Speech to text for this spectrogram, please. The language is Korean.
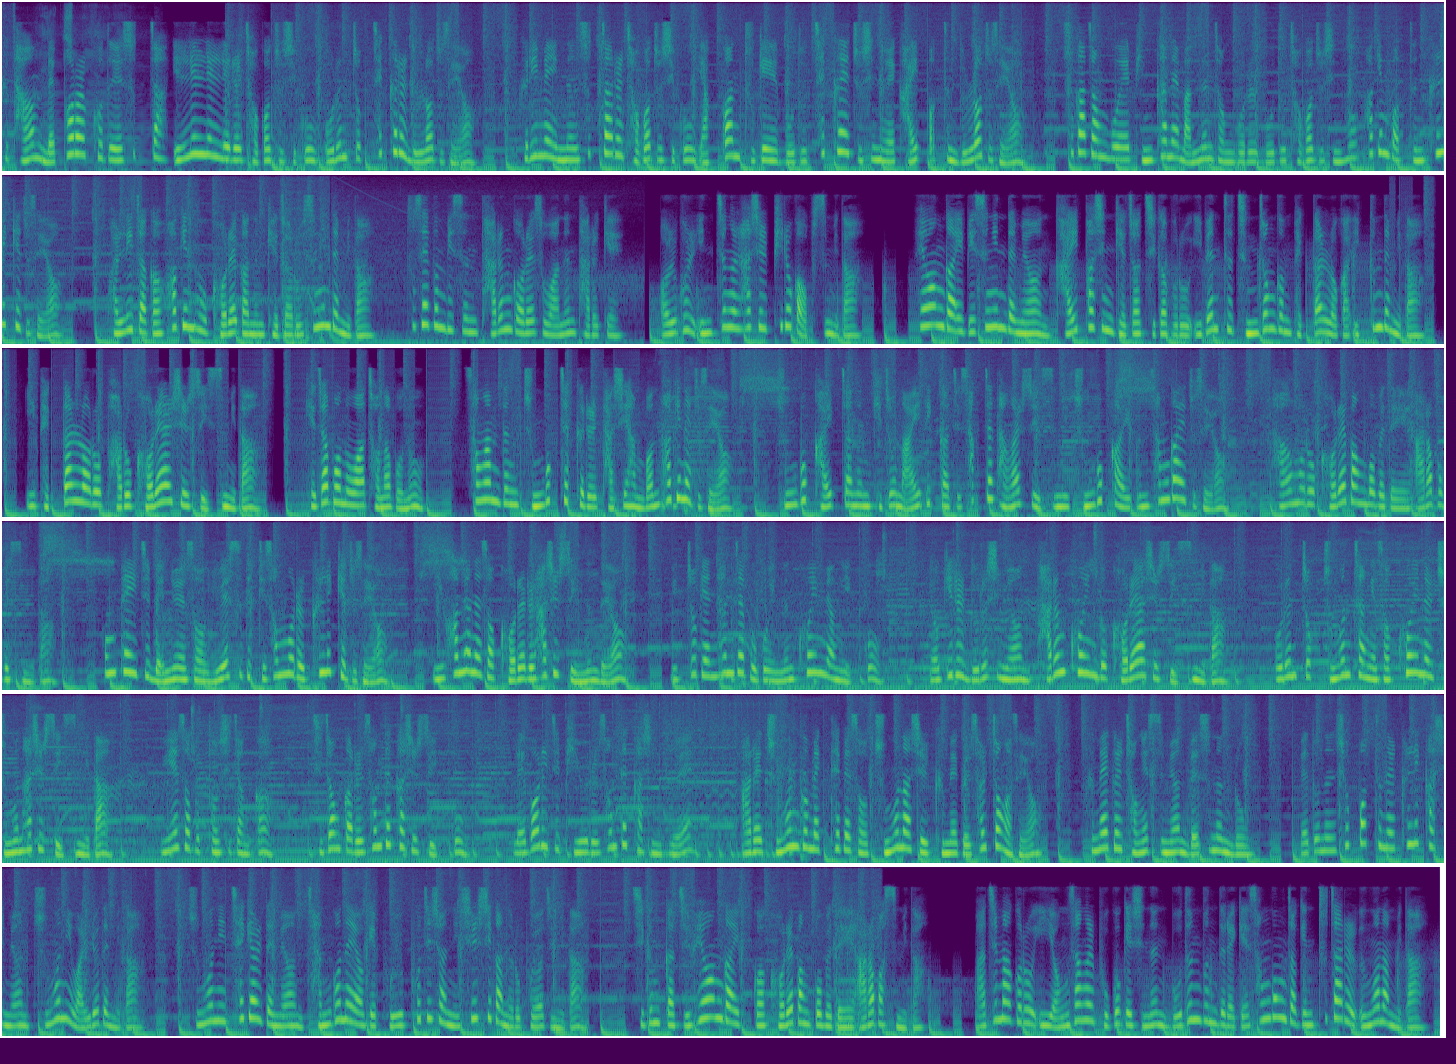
그 다음 레퍼럴 코드의 숫자 1111을 적어주시고 오른쪽 체크를 눌러주세요. 그림에 있는 숫자를 적어주시고 약관 두 개 모두 체크해 주신 후에 가입 버튼 눌러주세요. 추가 정보에 빈칸에 맞는 정보를 모두 적어주신 후 확인 버튼 클릭해주세요. 관리자가 확인 후 거래 가능 계좌로 승인됩니다. 투세분빗은 다른 거래소와는 다르게 얼굴 인증을 하실 필요가 없습니다. 회원 가입이 승인되면 가입하신 계좌 지갑으로 이벤트 증정금 100달러가 입금됩니다. 이 100달러로 바로 거래하실 수 있습니다. 계좌번호와 전화번호, 성함 등 중복 체크를 다시 한번 확인해 주세요. 중복 가입자는 기존 아이디까지 삭제당할 수 있으니 중복 가입은 삼가해 주세요. 다음으로 거래 방법에 대해 알아보겠습니다. 홈페이지 메뉴에서 USDT 선물을 클릭해 주세요. 이 화면에서 거래를 하실 수 있는데요. 위쪽엔 현재 보고 있는 코인명이 있고 여기를 누르시면 다른 코인도 거래하실 수 있습니다. 오른쪽 주문창에서 코인을 주문하실 수 있습니다. 위에서부터 시장가, 지정가를 선택하실 수 있고 레버리지 비율을 선택하신 후에 아래 주문 금액 탭에서 주문하실 금액을 설정하세요. 금액을 정했으면 매수는 롱, 매도는 숏 버튼을 클릭하시면 주문이 완료됩니다. 주문이 체결되면 잔고 내역의 보유 포지션이 실시간으로 보여집니다. 지금까지 회원 가입과 거래 방법에 대해 알아봤습니다. 마지막으로 이 영상을 보고 계시는 모든 분들에게 성공적인 투자를 응원합니다.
